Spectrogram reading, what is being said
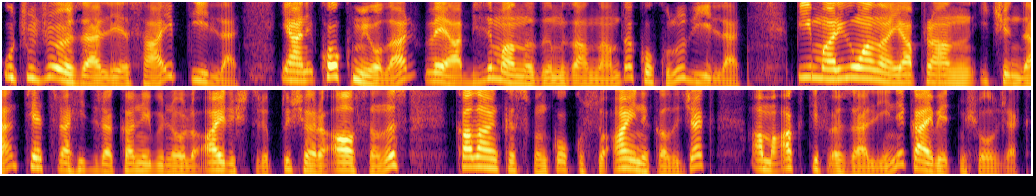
uçucu özelliğe sahip değiller. Yani kokmuyorlar veya bizim anladığımız anlamda kokulu değiller. Bir marihuana yaprağının içinden tetrahidrokanibinolü ayrıştırıp dışarı alsanız kalan kısmın kokusu aynı kalacak ama aktif özelliğini kaybetmiş olacak.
